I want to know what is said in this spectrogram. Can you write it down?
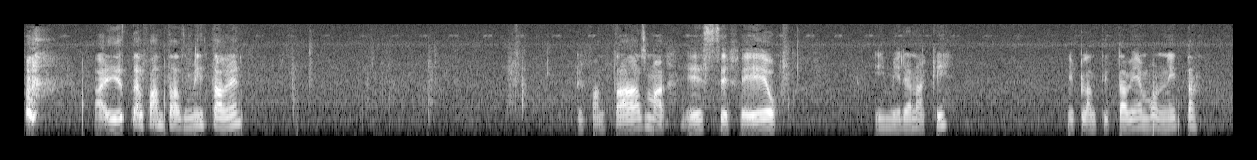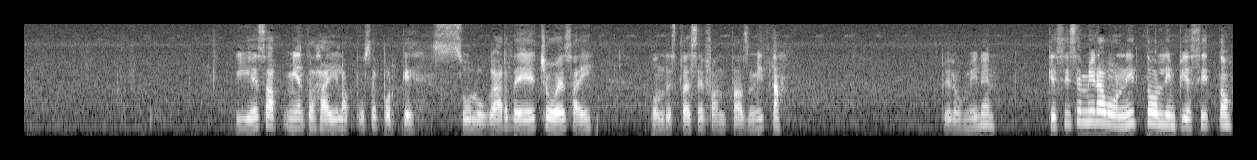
Ahí está el fantasmita, ¿ven? El fantasma, ese feo. Y miren aquí, mi plantita bien bonita. Y esa mientras ahí la puse porque su lugar de hecho es ahí, donde está ese fantasmita. Pero miren, que sí se mira bonito, limpiecito.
